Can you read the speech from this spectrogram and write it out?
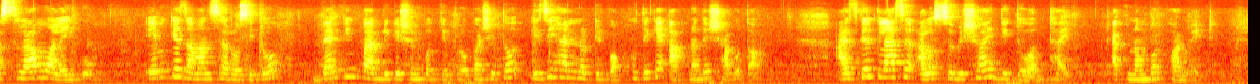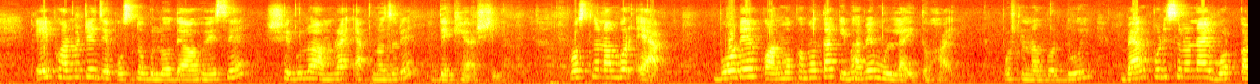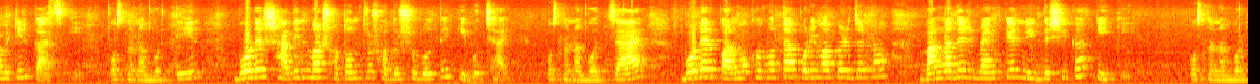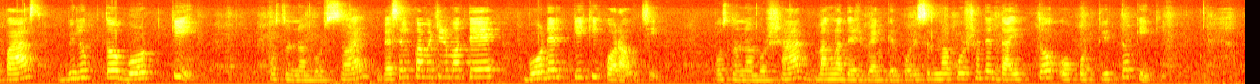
আসসালামু আলাইকুম। M K Zaman sir রচিত ব্যাংকিং পাবলিকেশন কর্তৃক প্রকাশিত ইজি হ্যান্ড নোটটির পক্ষ থেকে আপনাদের স্বাগতম। আজকের ক্লাসের আলোচ্য বিষয় দ্বিতীয় অধ্যায়, এক নম্বর ফরম্যাট এই ফরম্যাটে যে প্রশ্নগুলো দেওয়া হয়েছে, সেগুলো আমরা এক নজরে দেখে আসি। প্রশ্ন নম্বর এক, বোর্ডের কর্মক্ষমতা কীভাবে মূল্যায়িত হয়? প্রশ্ন নম্বর দুই, ব্যাংক পরিচালনায় বোর্ড কমিটির কাজ কি? প্রশ্ন নম্বর তিন, বোর্ডের স্বাধীন বা স্বতন্ত্র সদস্য বলতে কি বোঝায়? প্রশ্ন নম্বর চার, বোর্ডের কর্মক্ষমতা পরিমাপের জন্য বাংলাদেশ ব্যাংকের নির্দেশিকা কি কি? প্রশ্ন নম্বর পাঁচ, বিলুপ্ত বোর্ড কি? প্রশ্ন নম্বর ছয় বেসেল কমিটির মতে বোর্ডের কি কি করা উচিত? প্রশ্ন নম্বর সাত, বাংলাদেশ ব্যাংকের পরিচালনা পরিষদের দায়িত্ব ও কর্তৃত্ব কি কি?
